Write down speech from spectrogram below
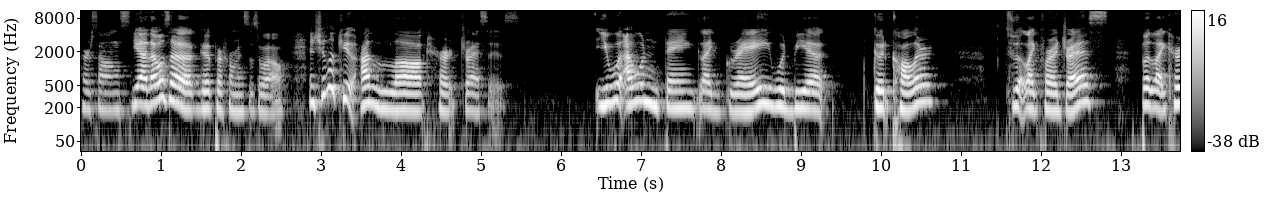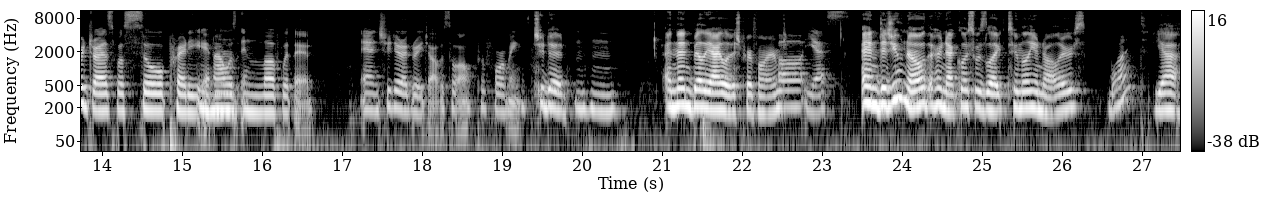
her songs. Yeah, that was a good performance as well. And she looked cute. I loved her dresses. You would I wouldn't think like gray would be a good color to like for a dress, but like her dress was so pretty and I Mhm. was in love with it. And she did a great job as well performing. She did. Mhm. And then Billie Eilish performed. Uh yes. and did you know that her necklace was like two million dollars? What? Yeah,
